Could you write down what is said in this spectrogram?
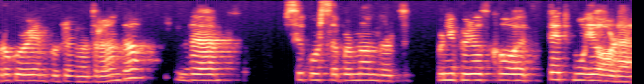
Prokurorinë për Krime të Rënda dhe sikurse përmendët për një periudhë kohe 8 mujore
